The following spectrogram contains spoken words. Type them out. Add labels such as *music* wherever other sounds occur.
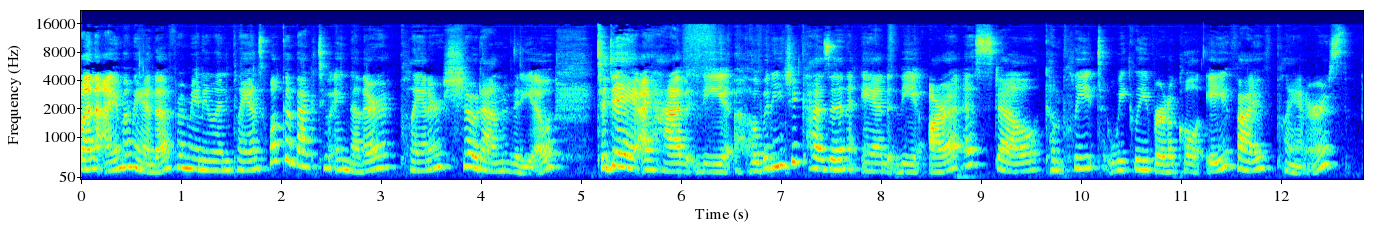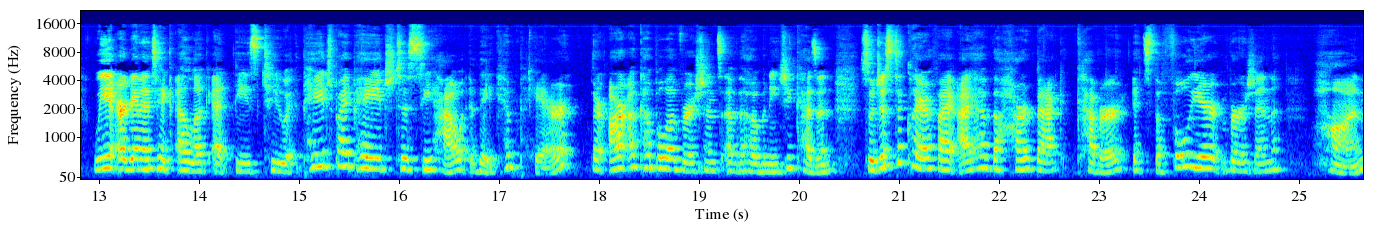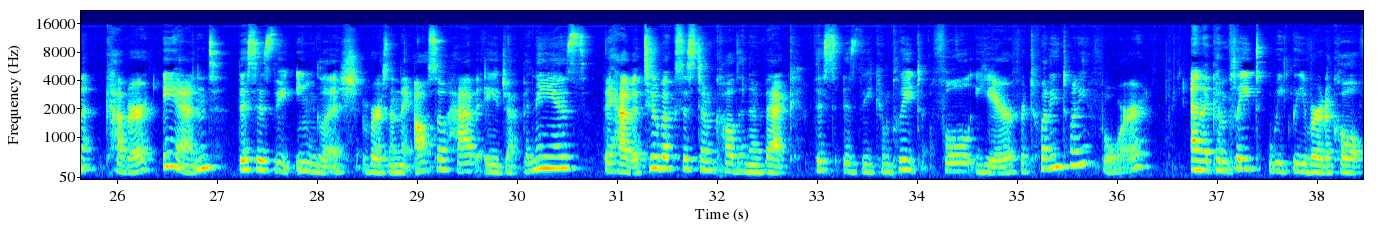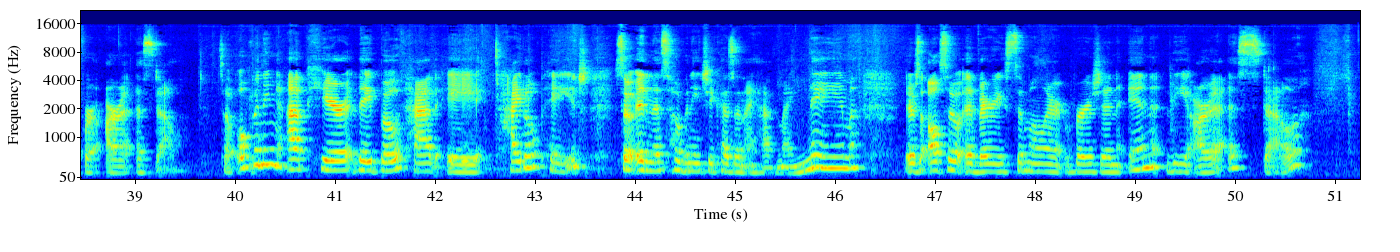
everyone, I am Amanda from Mandy Lynn Plans. Welcome back to another Planner Showdown video. Today I have the Hobonichi Cousin and the Aura Estelle Complete Weekly Vertical A5 planners. We are going to take a look at these two page by page to see how they compare. There are a couple of versions of the Hobonichi Cousin, so just to clarify, I have the hardback cover. It's the full year version Han cover, and this is the English version. They also have a Japanese. They have a two book system called an Avec. This is the complete full year for 2024 and the complete weekly vertical for Aura Estelle. So opening up here, they both have a title page. So in this Hobonichi Cousin, I have my name. There's also a very similar version in the Aura Estelle.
